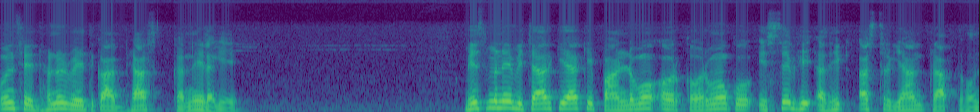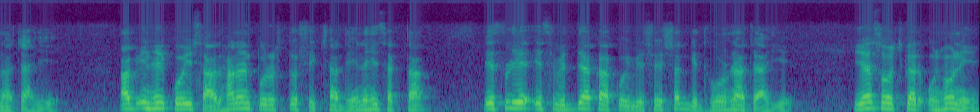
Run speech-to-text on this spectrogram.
उनसे धनुर्वेद का अभ्यास करने लगे। भीष्म ने विचार किया कि पांडवों और कौरवों को इससे भी अधिक अस्त्र ज्ञान प्राप्त होना चाहिए। अब इन्हें कोई साधारण पुरुष तो शिक्षा दे नहीं सकता, इसलिए इस विद्या का कोई विशेषज्ञ ढूंढना चाहिए। यह सोचकर उन्होंने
